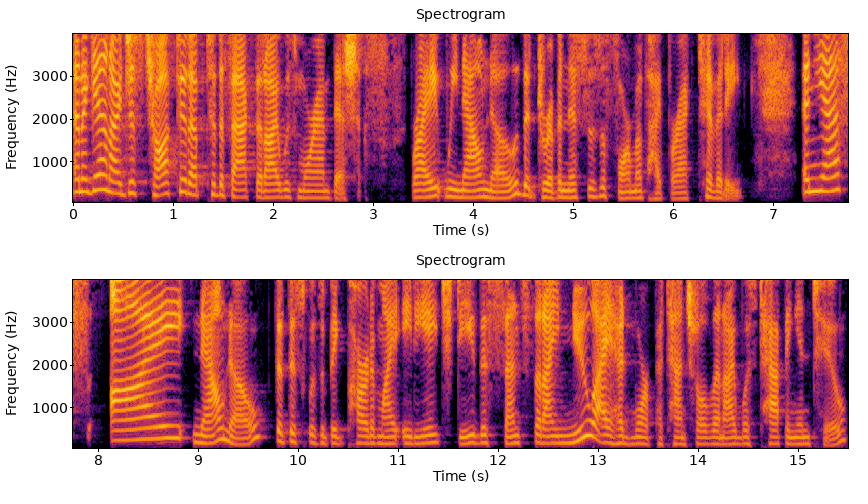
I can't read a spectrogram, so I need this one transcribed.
And again, I just chalked it up to the fact that I was more ambitious right? We now know that drivenness is a form of hyperactivity. And yes, I now know that this was a big part of my ADHD, this sense that I knew I had more potential than I was tapping into.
